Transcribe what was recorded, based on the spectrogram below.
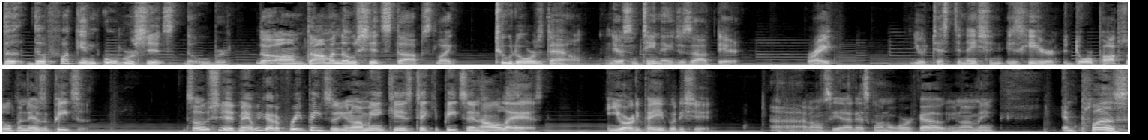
the the fucking Uber shits. The Uber the um domino shit stops like two doors down. There's some teenagers out there, right? Your destination is here. The door pops open. There's a pizza. So shit, man, we got a free pizza. You know what I mean? Kids take your pizza and haul ass, and you already paid for the shit. Uh, I don't see how that's gonna work out. You know what I mean? And plus,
